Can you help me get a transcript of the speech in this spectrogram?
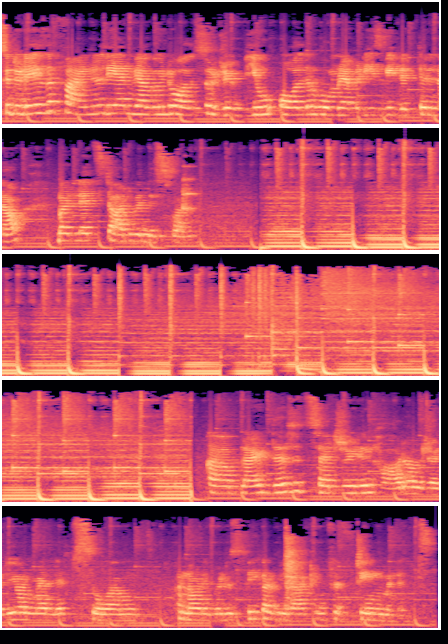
So today is the final day and we are going to also review all the home remedies we did till now. But let's start with this one. I applied this, it's set really hard already on my lips so I'm not able to speak. I'll be back in 15 minutes.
